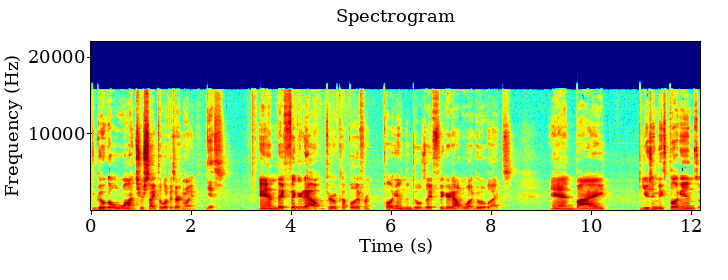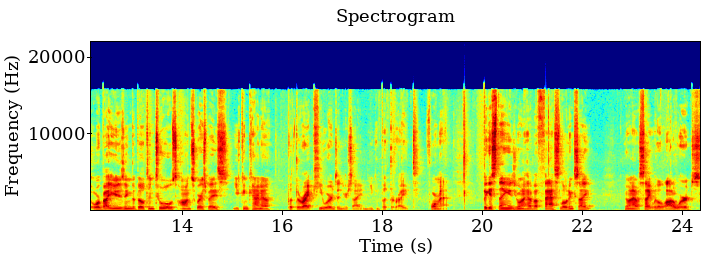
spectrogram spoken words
Google wants your site to look a certain way. Yes. And they figured out through a couple of different plugins and tools, they figured out what Google likes. And by using these plugins or by using the built-in tools on Squarespace, you can kind of put the right keywords in your site. You can put the right format. Biggest thing is you want to have a fast loading site. You want to have a site with a lot of words.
